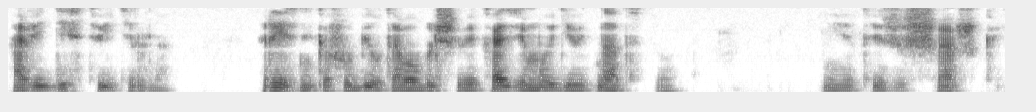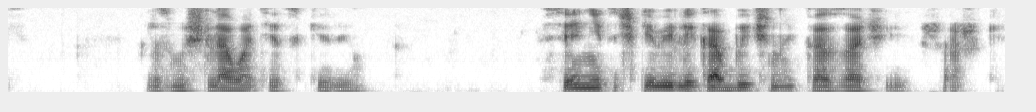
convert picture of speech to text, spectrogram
А ведь действительно, Резников убил того большевика зимой девятнадцатого. И этой же шашкой, размышлял отец Кирилл. Все ниточки вели к обычной казачьей шашке.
